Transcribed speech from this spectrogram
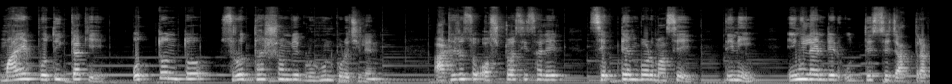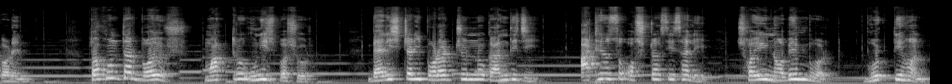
মায়ের প্রতিজ্ঞাকে অত্যন্ত শ্রদ্ধার সঙ্গে গ্রহণ করেছিলেন। আঠেরোশো অষ্টআশি সালের সেপ্টেম্বর মাসে তিনি ইংল্যান্ডের উদ্দেশ্যে যাত্রা করেন। তখন তার বয়স মাত্র উনিশ বছর। ব্যারিস্টারি পড়ার জন্য গান্ধীজি আঠেরোশো অষ্টআশি সালে ছয়ই নভেম্বর ভর্তি হন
